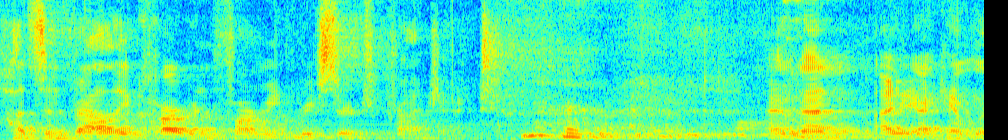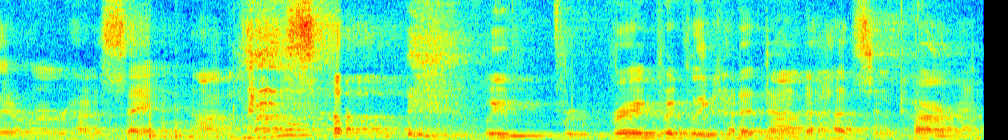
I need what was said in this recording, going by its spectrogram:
Hudson Valley Carbon Farming Research Project. and then I, I, can't really remember how to say it. Um, so we very quickly cut it down to Hudson Carbon.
